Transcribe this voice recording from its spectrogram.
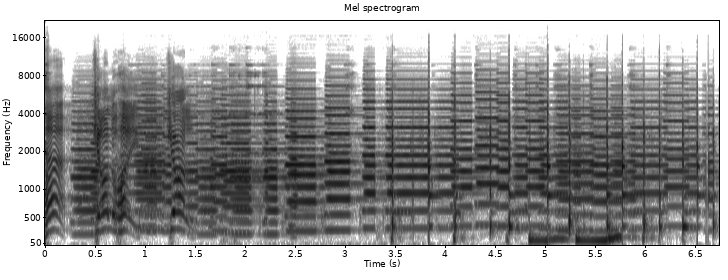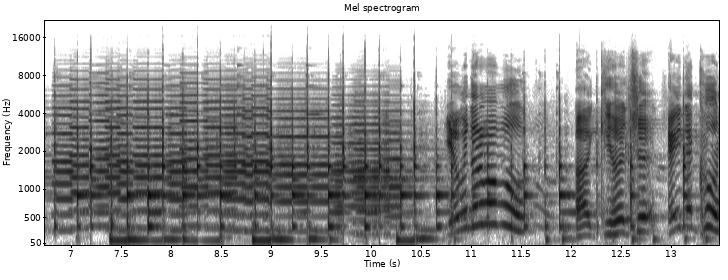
হ্যাঁ চল ভাই, চল। জমিদার বাবু কি হয়েছে? এই দেখুন,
